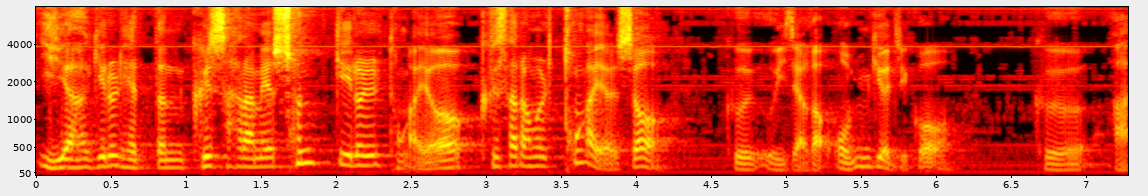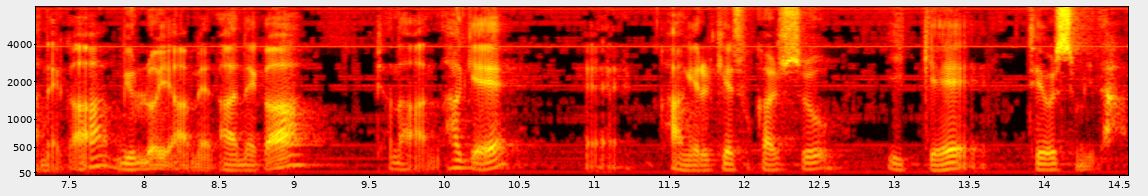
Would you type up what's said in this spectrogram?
이야기를 했던 그 사람의 손길을 통하여 그 사람을 통하여서 그 의자가 옮겨지고 그 아내가 뮬러의 아내가 편안하게 항해를 계속할 수 있게 되었습니다.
